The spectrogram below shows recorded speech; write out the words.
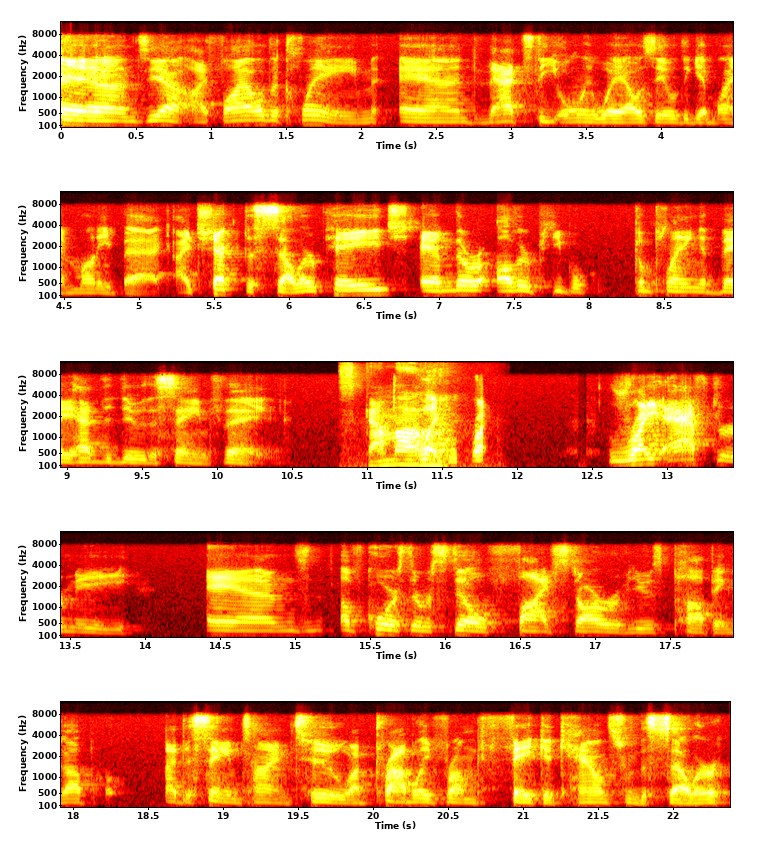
And yeah, I filed a claim, and that's the only way I was able to get my money back. I checked the seller page, and there were other people complaining that they had to do the same thing. Scammer. like right, right after me and of course there were still five star reviews popping up at the same time too. Probably from fake accounts from the seller.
